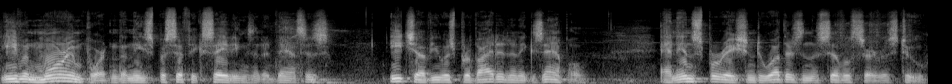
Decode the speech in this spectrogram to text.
even more important than these specific savings and advances, each of you has provided an example and inspiration to others in the civil service to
